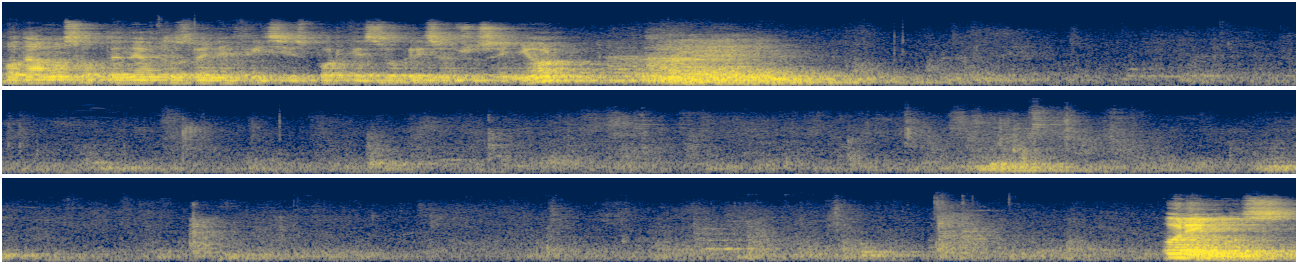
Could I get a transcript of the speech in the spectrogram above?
podamos obtener tus beneficios. Por Jesucristo nuestro Señor. Amén. Oremos.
